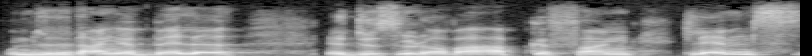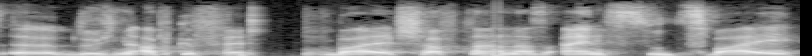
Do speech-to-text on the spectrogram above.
und lange Bälle der Düsseldorfer abgefangen. Klemms äh, durch einen abgefälschten Ball schafft dann das 1 zu 2.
